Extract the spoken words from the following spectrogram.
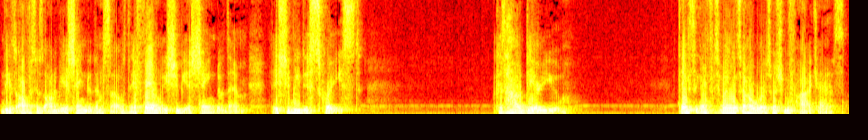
these officers ought to be ashamed of themselves. Their families should be ashamed of them. They should be disgraced. Because how dare you? Thanks again for tuning into Her Words Her Truth podcast.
